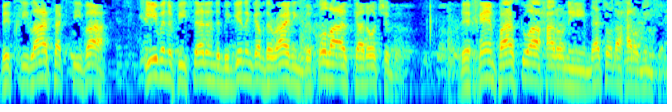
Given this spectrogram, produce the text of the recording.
בתחילת הכתיבה, even if he said in the beginning of the writing, בכל האזכרות שבו. V'chem pasku aharonim. That's what aharonim say.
